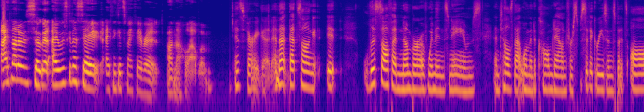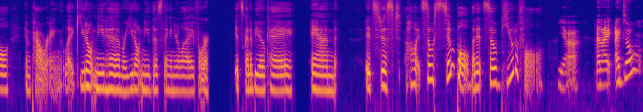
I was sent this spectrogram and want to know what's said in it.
I thought it was so good. I was gonna say I think it's my favorite on the whole album. it's very good. And that that song it lists off a number of women's names and tells that woman to calm down for specific reasons, but it's all empowering. Like you don't need him or you don't need this thing in your life or it's going to be okay. And it's just oh, it's so simple, but it's so beautiful. Yeah. And I I don't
